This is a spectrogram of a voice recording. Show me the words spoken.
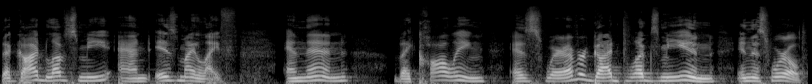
That God loves me and is my life. And then the calling as wherever God plugs me in in this world.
